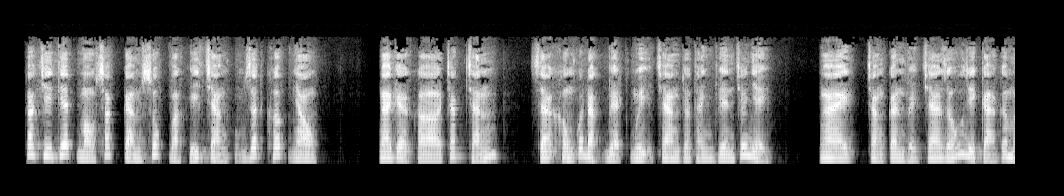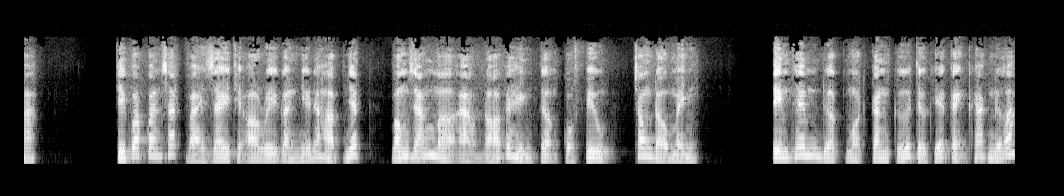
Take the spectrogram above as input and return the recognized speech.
Các chi tiết màu sắc cảm xúc và khí chàng cũng rất khớp nhau. Ngài kẻ khờ chắc chắn sẽ không có đặc biệt ngụy trang cho thành viên chứ nhỉ? Ngài chẳng cần phải tra giấu gì cả cơ mà. Chỉ qua quan sát vài giây thì Ori gần như đã hợp nhất bóng dáng mờ ảo đó với hình tượng của Phil trong đầu mình. Tìm thêm được một căn cứ từ khía cạnh khác nữa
